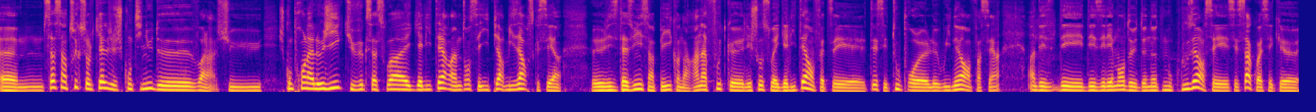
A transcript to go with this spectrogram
Euh, ça, c'est un truc sur lequel je continue de. Voilà, je, comprends la logique. Tu veux que ça soit égalitaire. En même temps, c'est hyper bizarre parce que c'est euh, les États-Unis, c'est un pays qu'on a rien à foutre que les choses soient égalitaires. En fait, c'est tout pour le winner. Enfin, c'est un, des, éléments de, de notre MOOC loser. C'est ça, quoi. C'est que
